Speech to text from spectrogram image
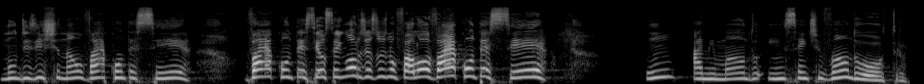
Não desiste, não, vai acontecer. Vai acontecer. O Senhor Jesus não falou, vai acontecer. um animando e incentivando o outro.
